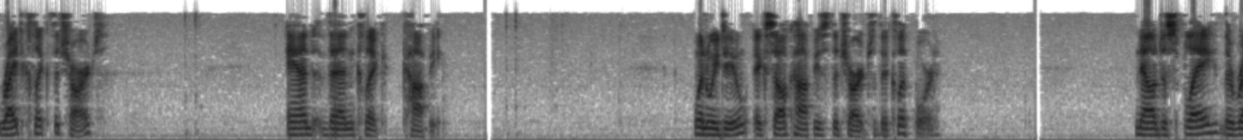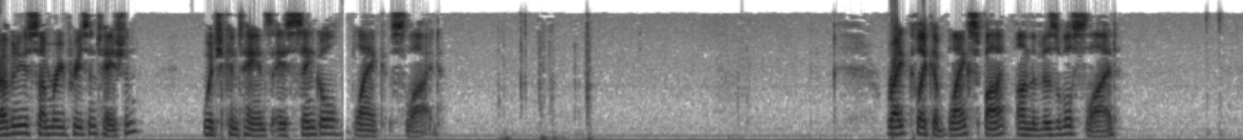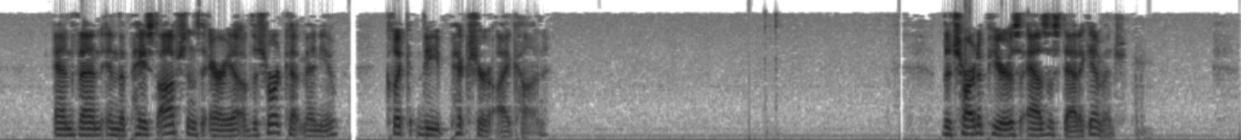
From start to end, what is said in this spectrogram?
right click the chart and then click Copy. When we do, Excel copies the chart to the clipboard. Now display the revenue summary presentation, which contains a single blank slide. Right click a blank spot on the visible slide and then in the Paste Options area of the shortcut menu, click the picture icon. The chart appears as a static image.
